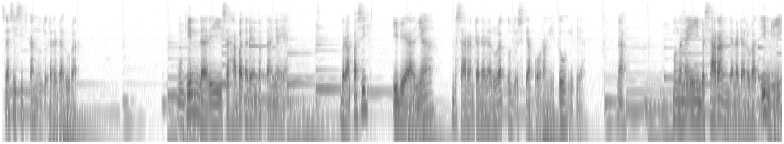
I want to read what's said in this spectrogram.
saya sisihkan untuk dana darurat. Mungkin dari sahabat ada yang bertanya ya, berapa sih idealnya besaran dana darurat untuk setiap orang itu gitu ya. Nah, mengenai besaran dana darurat ini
